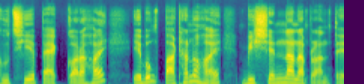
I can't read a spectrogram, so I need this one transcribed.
গুছিয়ে প্যাক করা হয় এবং পাঠানো হয় বিশ্বের নানা প্রান্তে।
